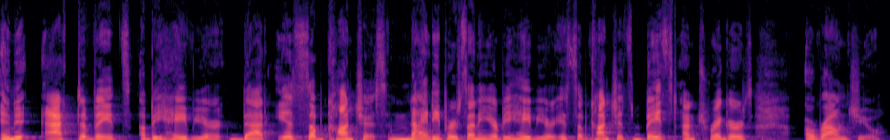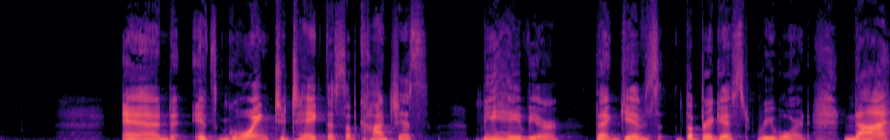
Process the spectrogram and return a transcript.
And it activates a behavior that is subconscious. 90% of your behavior is subconscious based on triggers around you. And it's going to take the subconscious behavior that gives the biggest reward. Not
